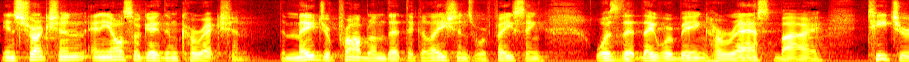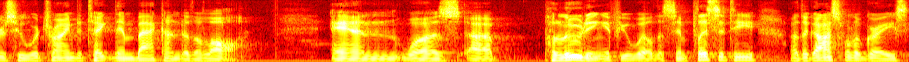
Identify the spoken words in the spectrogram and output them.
instruction and he also gave them correction. The major problem that the Galatians were facing was that they were being harassed by teachers who were trying to take them back under the law and was uh, polluting, if you will, the simplicity of the gospel of grace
